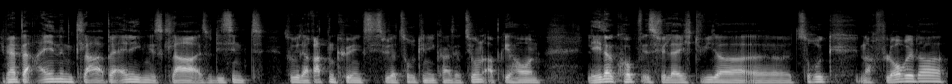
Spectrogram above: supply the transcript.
Ich meine, bei einen klar, bei einigen ist klar, also die sind, so wie der Rattenkönig, sie ist wieder zurück in die Kanalisation abgehauen. Lederkopf ist vielleicht wieder äh, zurück nach Florida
